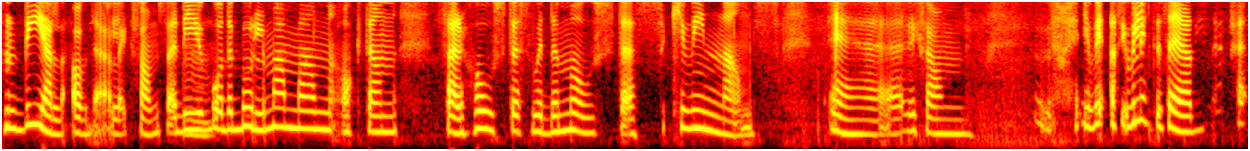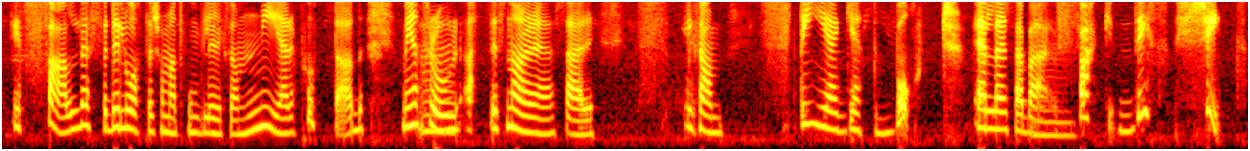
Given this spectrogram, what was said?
en del av det. Liksom. Så här, det är mm. ju både bullmamman och den så här, hostess with the mostess, kvinnans... Eh, liksom, jag, vill, alltså jag vill inte säga ett fall, för det låter som att hon blir liksom nerputtad. Men jag tror mm. att det snarare är så här, liksom, steget bort. Eller så här bara, mm. fuck this shit.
